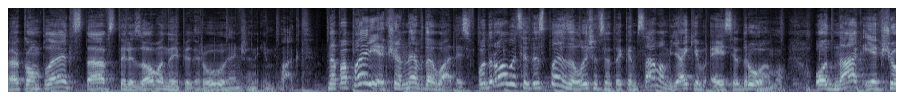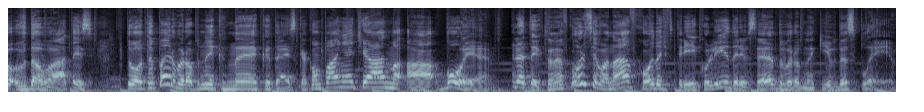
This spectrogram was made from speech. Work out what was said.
е, комплект став стилізований під гру Genshin Impact. На папері, якщо не вдаватись в подробиці, дисплей залишився таким самим, як і в Ace 2. Однак, якщо вдаватись, то тепер виробник не китайська компанія Tianma, а Boye. Для тих, хто не в курсі, вона входить в трійку лідерів серед виробників дисплеїв.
